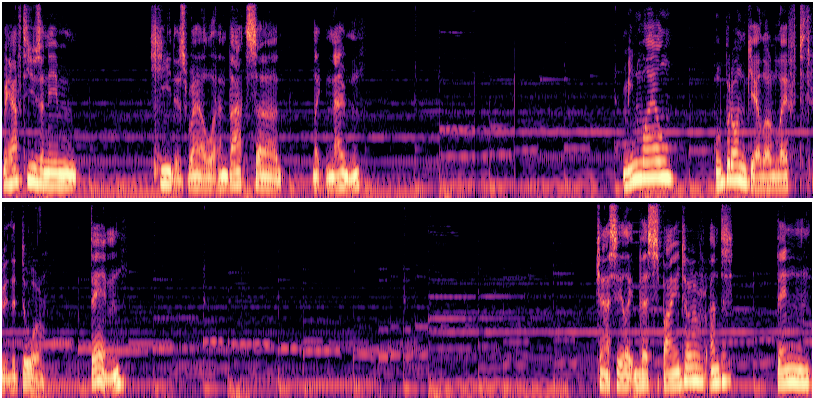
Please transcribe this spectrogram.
we have to use a name keyed as well, and that's a, like noun. Meanwhile, Oberon Geller left through the door. Then can I say like the spider and then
